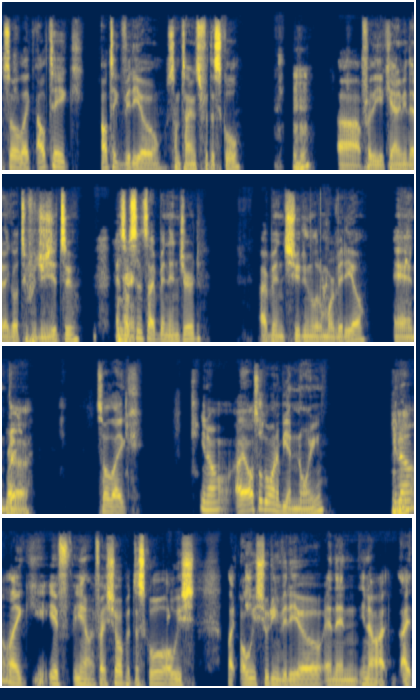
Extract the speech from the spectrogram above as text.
so like I'll take I'll take video sometimes for the school, mhm. uh for the academy that I go to for jiu-jitsu. And so since I've been injured, I've been shooting a little more video and Right. uh so like you know, I also don't want to be annoying you Mhm. know like if you know if i show up at the school always like always shooting video and then you know i, I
